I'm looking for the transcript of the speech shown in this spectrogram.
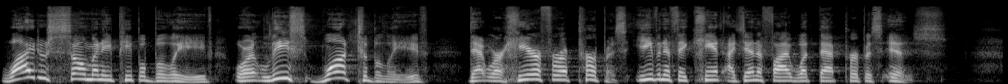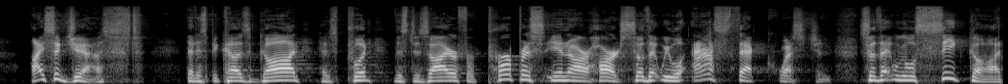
why do so many people believe, or at least want to believe, that we're here for a purpose, even if they can't identify what that purpose is? I suggest that it's because God has put this desire for purpose in our hearts so that we will ask that question, so that we will seek God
